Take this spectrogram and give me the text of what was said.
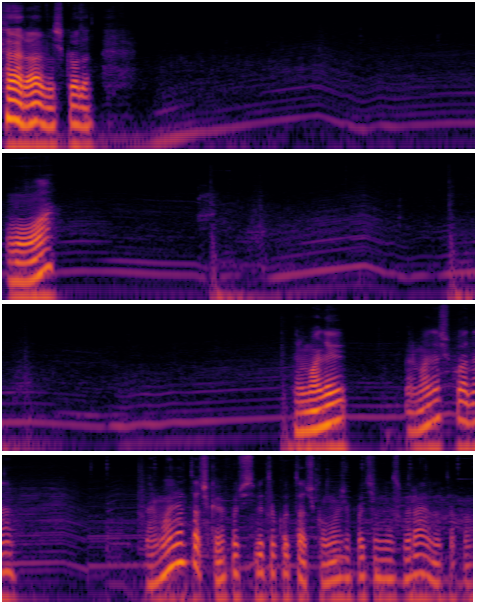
Ха, реально шкода. О. Нормальна. Нормальна шкода. Нормальна тачка, я хочу собі таку тачку, може потім не збираємо таку.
